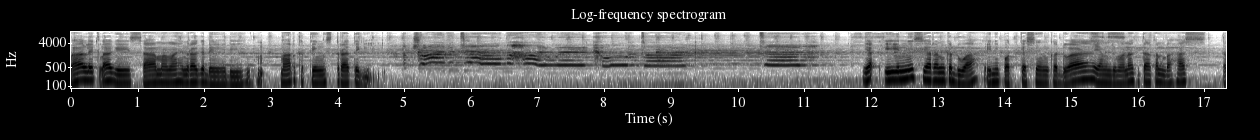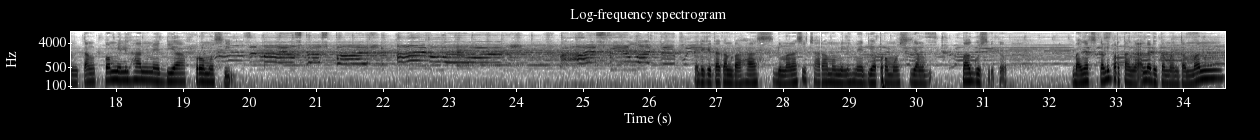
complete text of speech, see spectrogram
Balik lagi sama Mahendra Gede di Marketing Strategi. Ya, ini siaran kedua, ini podcast yang kedua yang di mana kita akan bahas tentang pemilihan media promosi. Jadi kita akan bahas gimana sih cara memilih media promosi yang bagus gitu. Banyak sekali pertanyaan dari teman-teman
